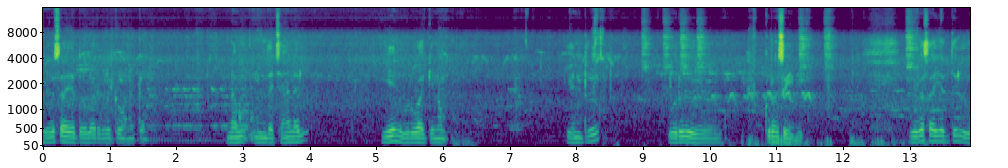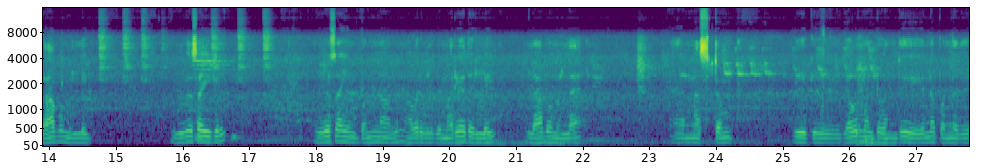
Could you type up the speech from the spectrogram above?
விவசாய தோழர்களுக்கு வணக்கம். நம் இந்த சேனல் ஏன் உருவாக்கினோம் என்று ஒரு குறுஞ்செய்தி விவசாயத்தில் லாபம் இல்லை. விவசாயிகள் விவசாயம் பண்ணாலும் அவர்களுக்கு மரியாதை இல்லை லாபம் இல்லை நஷ்டம். இதுக்கு கவர்மெண்ட் வந்து என்ன பண்ணுது?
